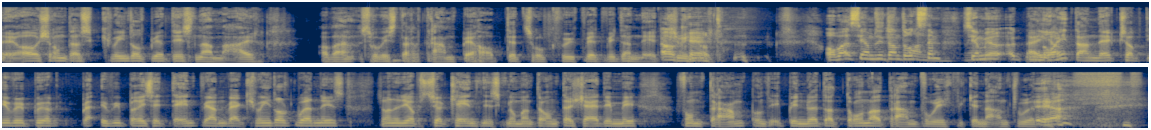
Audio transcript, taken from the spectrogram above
Ja, schon, dass gewindelt wird, ist normal. Aber so wie es der Trump behauptet, zurückgefügt wird wieder nicht okay. geschwindelt. Aber Sie haben sich dann trotzdem, Sie haben ja äh, Nein, Ich habe dann nicht gesagt, ich will, ich will Präsident werden, weil geschwindelt worden ist, sondern ich habe es zur Kenntnis genommen. Da unterscheide ich mich vom Trump und ich bin nur der Donau-Trump, wo ich genannt wurde. Ja.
